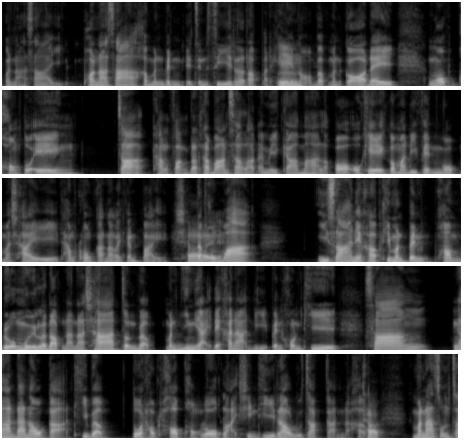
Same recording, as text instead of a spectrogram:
กว่านาซาอีกเพราะนาซาครับมันเป็นเอเจนซี่ระดับประเทศอืมเนาะแบบมันก็ได้งบของตัวเอง จากทางฝั่งรัฐบาลสหรัฐอเมริกามา แล้วก็โอเค ก็มา defend งบมาใช้ทำโครงการอะไรกันไปใช่แต่ผมว่า ESA เนี่ยครับ ที่มันเป็นความร่วมมือระดับนานาชาติ จนแบบมันยิ่งใหญ่ได้ขนาดนี้ เป็นคนที่สร้างงานด้านอวกาศที่แบบตัว top ๆของโลกหลายชิ้นที่เรารู้จักกันนะครับครับมันน่าสนใจ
